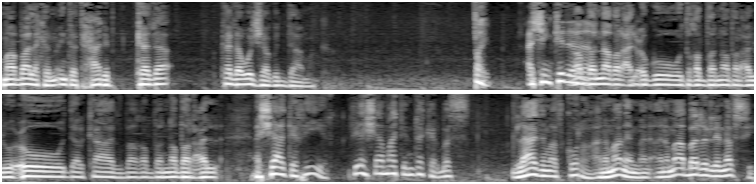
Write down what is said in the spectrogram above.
ما بالك لما أنت تحارب كذا كذا وجهة قدامك. عشان كذا غض النظر عن العقود غض النظر عن الوعود الكاذبة غض النظر عن أشياء كثير. في أشياء ما تنذكر بس لازم أذكرها. أنا ما أنا ما أبرر لنفسي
